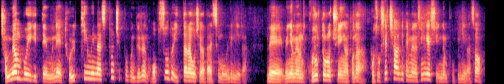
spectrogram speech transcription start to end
전면부이기 때문에 돌팀이나 스톤칩 부분들은 없어도 있다라고 제가 말씀을 올립니다. 네, 왜냐면 고속도로 주행하거나 고속 세차하게 되면 생길 수 있는 부분이라서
